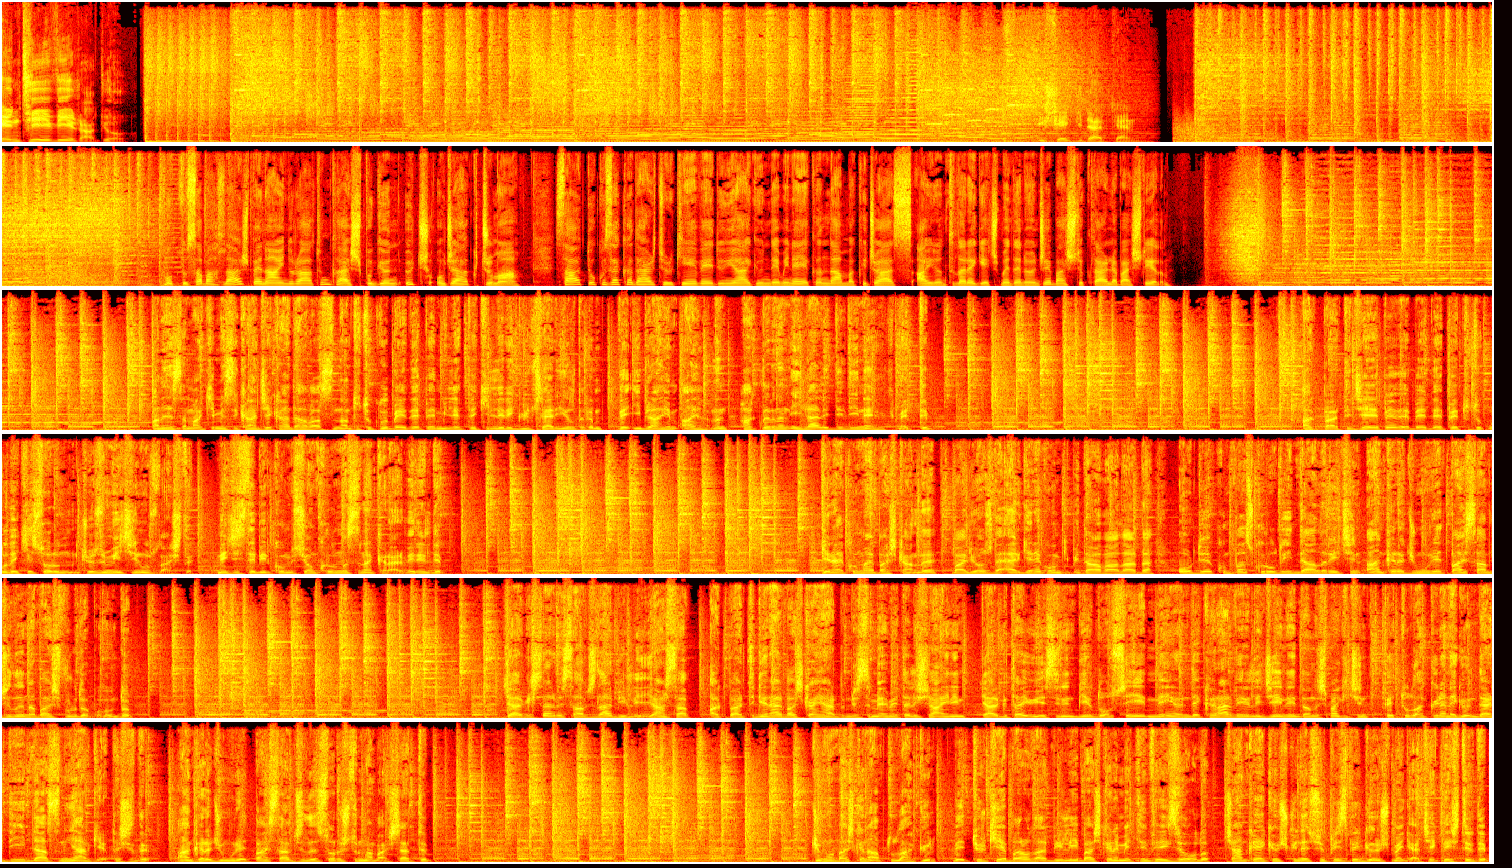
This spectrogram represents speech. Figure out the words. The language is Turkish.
NTV Radyo İşe Giderken Mutlu sabahlar. Ben Aynur Altunkaş. Bugün 3 Ocak Cuma. Saat 9'a kadar Türkiye ve dünya gündemine yakından bakacağız. Ayrıntılara geçmeden önce başlıklarla başlayalım. Anayasa Mahkemesi KCK davasından tutuklu BDP milletvekilleri Gülser Yıldırım ve İbrahim Ayhan'ın haklarının ihlal edildiğine hükmetti. AK Parti, CHP ve BDP tutuklu vekil sorununun çözümü için uzlaştı. Mecliste bir komisyon kurulmasına karar verildi. Genelkurmay Başkanlığı, Balyoz ve Ergenekon gibi davalarda orduya kumpas kurulduğu iddiaları için Ankara Cumhuriyet Başsavcılığına başvuruda bulundu. Yargıçlar ve Savcılar Birliği Yarsap, AK Parti Genel Başkan Yardımcısı Mehmet Ali Şahin'in Yargıtay üyesinin bir dosyayı ne yönde karar verileceğini danışmak için Fethullah Gülen'e gönderdiği iddiasını yargıya taşıdı. Ankara Cumhuriyet Başsavcılığı soruşturma başlattı. Cumhurbaşkanı Abdullah Gül ve Türkiye Barolar Birliği Başkanı Metin Feyzioğlu Çankaya Köşkü'nde sürpriz bir görüşme gerçekleştirdi.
